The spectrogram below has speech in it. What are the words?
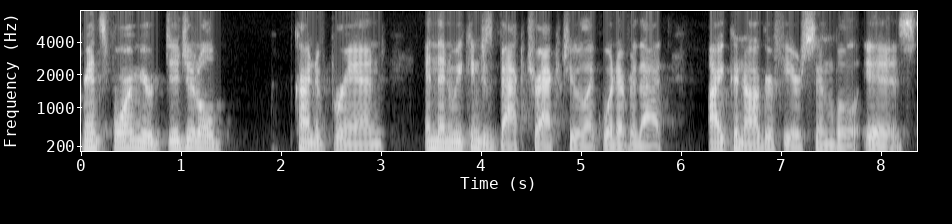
Transform your digital kind of brand and then we can just backtrack to like whatever that iconography or symbol is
